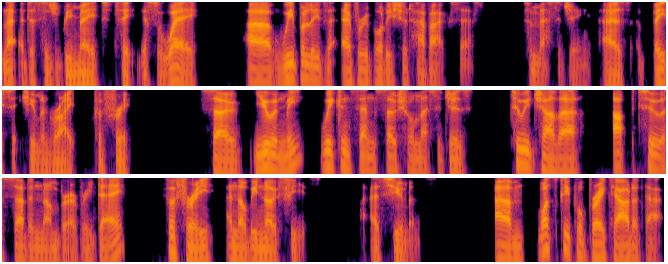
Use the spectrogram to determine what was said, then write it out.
let a decision be made to take this away. Uh, we believe that everybody should have access to messaging as a basic human right for free. So you and me, we can send social messages to each other up to a certain number every day for free, and there'll be no fees as humans. Um, once people break out of that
